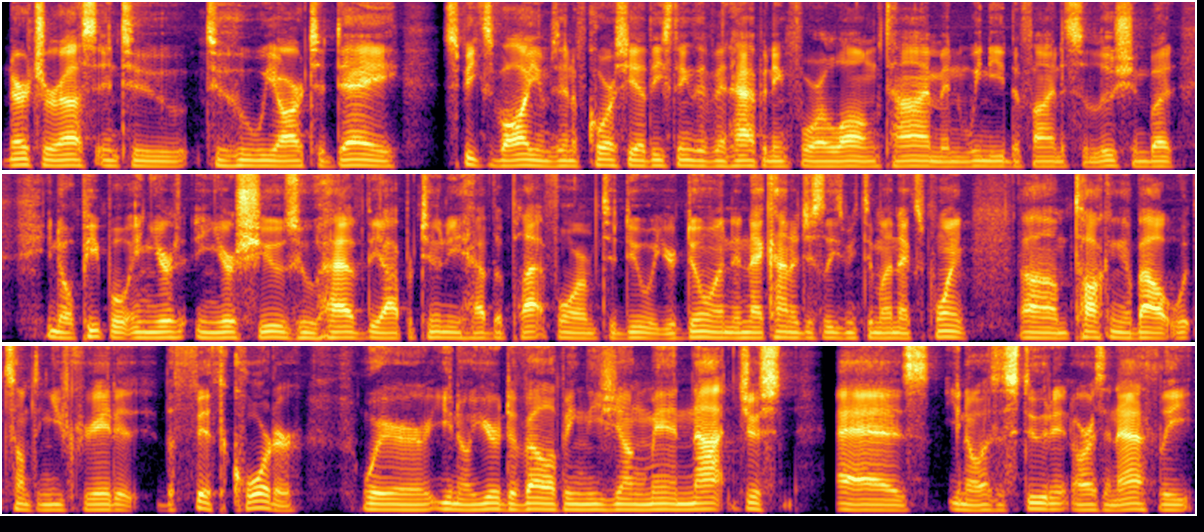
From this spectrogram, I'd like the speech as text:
nurture us into to who we are today speaks volumes. And of course, yeah, these things have been happening for a long time, and we need to find a solution. But you know, people in your in your shoes who have the opportunity, have the platform to do what you're doing, and that kind of just leads me to my next point, um, talking about what something you've created, the fifth quarter, where you know you're developing these young men not just as you know as a student or as an athlete,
